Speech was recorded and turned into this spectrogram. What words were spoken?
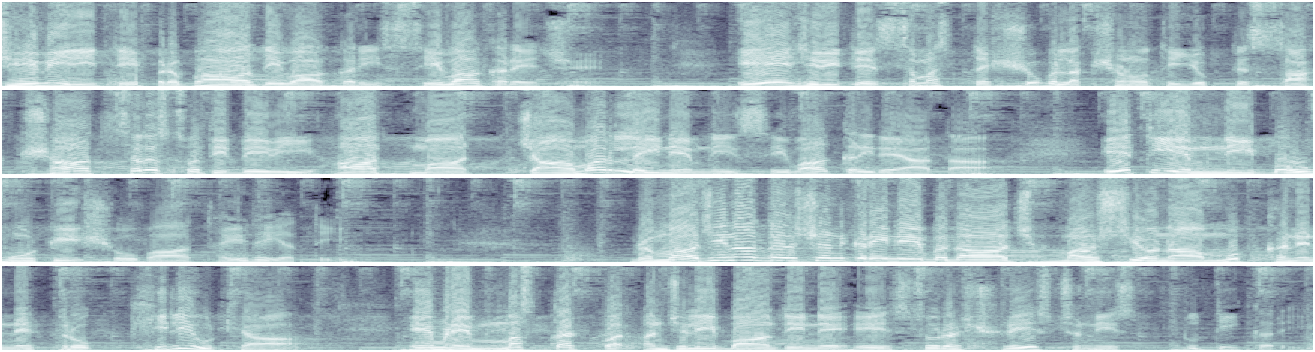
જેવી રીતે પ્રભા દીવા કરી સેવા કરે છે, એ જ રીતે સમસ્ત શુભ લક્ષણોથી યુક્ત સાક્ષાત સરસ્વતી દેવી હાથમાં ચામર લઈને એમની સેવા કરી રહ્યા હતા. એથી એમની બહુ મોટી શોભા થઈ રહી હતી. બ્રહ્માજીના દર્શન કરીને બધા જ મહર્ષિઓના મુખ અને નેત્રો ખીલી ઉઠ્યા. એમણે મસ્તક પર અંજલિ બાંધીને એ સુરશ્રેષ્ઠની સ્તુતિ કરી.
